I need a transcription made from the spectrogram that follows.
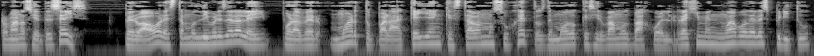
Romanos 7:6, pero ahora estamos libres de la ley por haber muerto para aquella en que estábamos sujetos, de modo que sirvamos bajo el régimen nuevo del Espíritu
